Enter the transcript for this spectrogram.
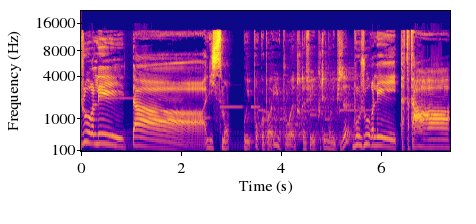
Bonjour les talismans. Oui, pourquoi pas, il pourrait tout à fait écouter mon épisode. Bonjour les tatata.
